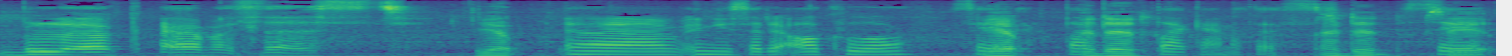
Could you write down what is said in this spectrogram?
black amethyst, Yep, um, and you said it all cool. Say Yep, it. I did. Black amethyst. I did say, it.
